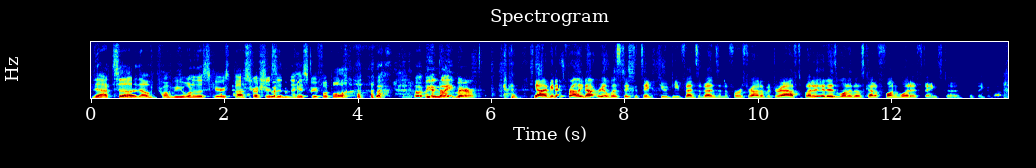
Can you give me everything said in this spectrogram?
That uh, that would probably be one of the scariest pass rushes in the history of football. that would be a nightmare. yeah, I mean it's probably not realistic to take two defensive ends in the first round of a draft, but it is one of those kind of fun what if things to, to think about.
